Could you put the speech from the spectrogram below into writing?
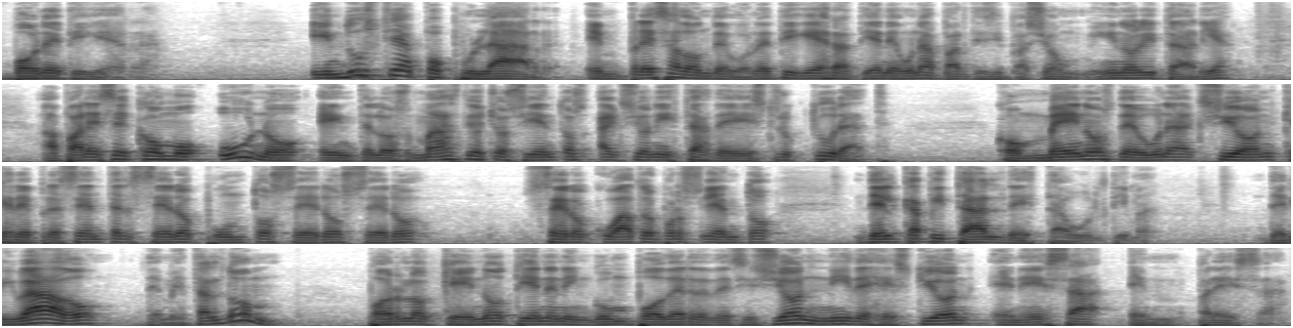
Bonetti Guerra. Industria Popular, empresa donde Bonetti Guerra tiene una participación minoritaria, aparece como uno entre los más de 800 accionistas de Structurat, con menos de una acción que representa el 0.0004% del capital de esta última, derivado de Metaldom por lo que no tiene ningún poder de decisión ni de gestión en esa empresa.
